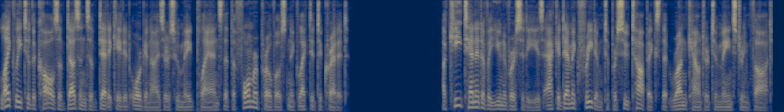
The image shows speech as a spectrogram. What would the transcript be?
likely to the calls of dozens of dedicated organizers who made plans that the former provost neglected to credit. A key tenet of a university is academic freedom to pursue topics that run counter to mainstream thought.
